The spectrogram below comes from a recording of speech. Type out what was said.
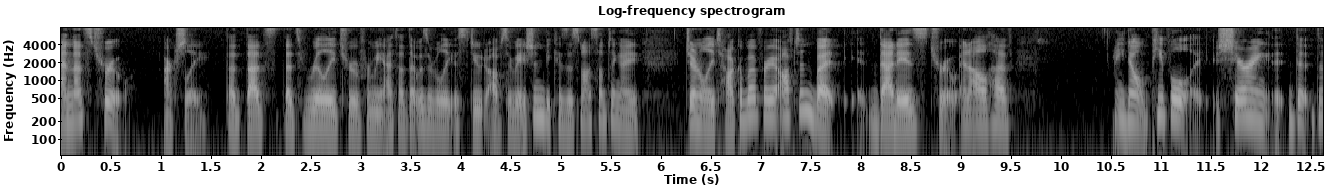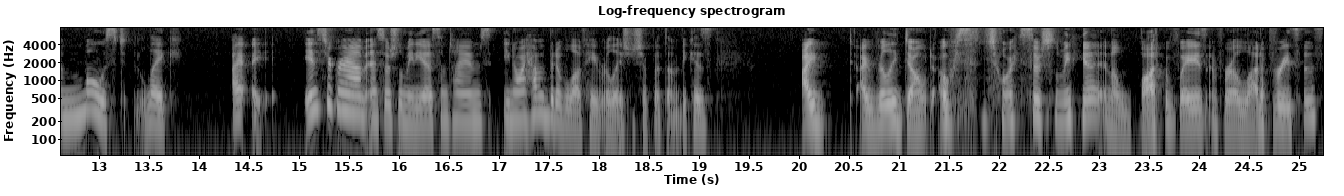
And that's true, actually. That, that's, that's really true for me. I thought that was a really astute observation because it's not something I generally talk about very often, but that is true. And I'll have you know, people sharing eh, the, the most like I, I Instagram and social media sometimes, you know, I have a bit of a love hate relationship with them because I I really don't always enjoy social media in a lot of ways and for a lot of reasons.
